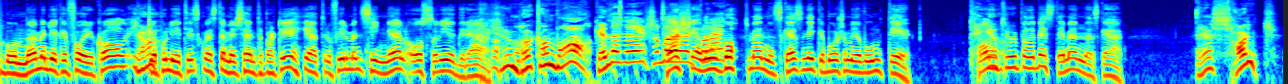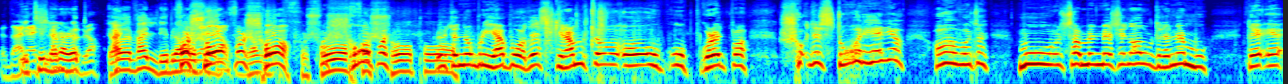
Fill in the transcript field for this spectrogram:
Sauebonde, men liker fårikål. Ikke Ja. politisk, men stemmer Senterparti. Heterofil, men singel, osv. Hørt om maken, det der som Tvers er er noe godt menneske som ikke bor så mye vondt i. Han tror på det beste i mennesket. Er det sant? Det der I er tillegg er det kjempebra. Ja, det er veldig bra. Få se, få så! se! så, for se på Vet du, Nå blir jeg både skremt og, og opp, oppglødd på Se, Det står her, ja! Mo sammen med sin aldrende mor Det er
